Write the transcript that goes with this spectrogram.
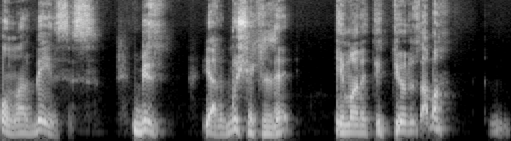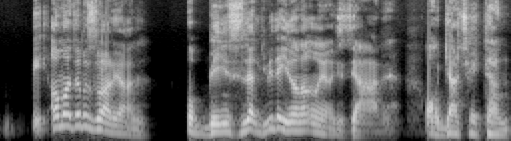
Onlar beyinsiz. Biz yani bu şekilde iman ettik diyoruz ama bir amacımız var yani. O beyinsizler gibi de inanamayız yani. O gerçekten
